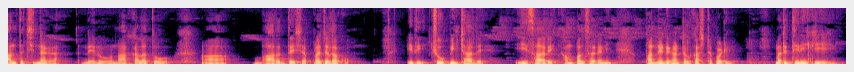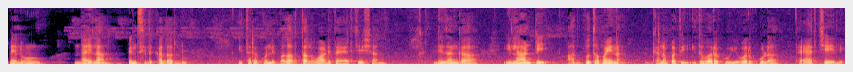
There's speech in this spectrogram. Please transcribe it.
అంత చిన్నగా నేను నా కళతో భారతదేశ ప్రజలకు ఇది చూపించాలి. ఈసారి కంపల్సరీ అని పన్నెండు గంటలు కష్టపడి మరి దీనికి నేను నైలాన్ పెన్సిల్ కలర్లు ఇతర కొన్ని పదార్థాలు వాడి తయారు చేశాను. నిజంగా ఇలాంటి అద్భుతమైన గణపతి ఇదివరకు ఎవరు కూడా తయారు చేయలే.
